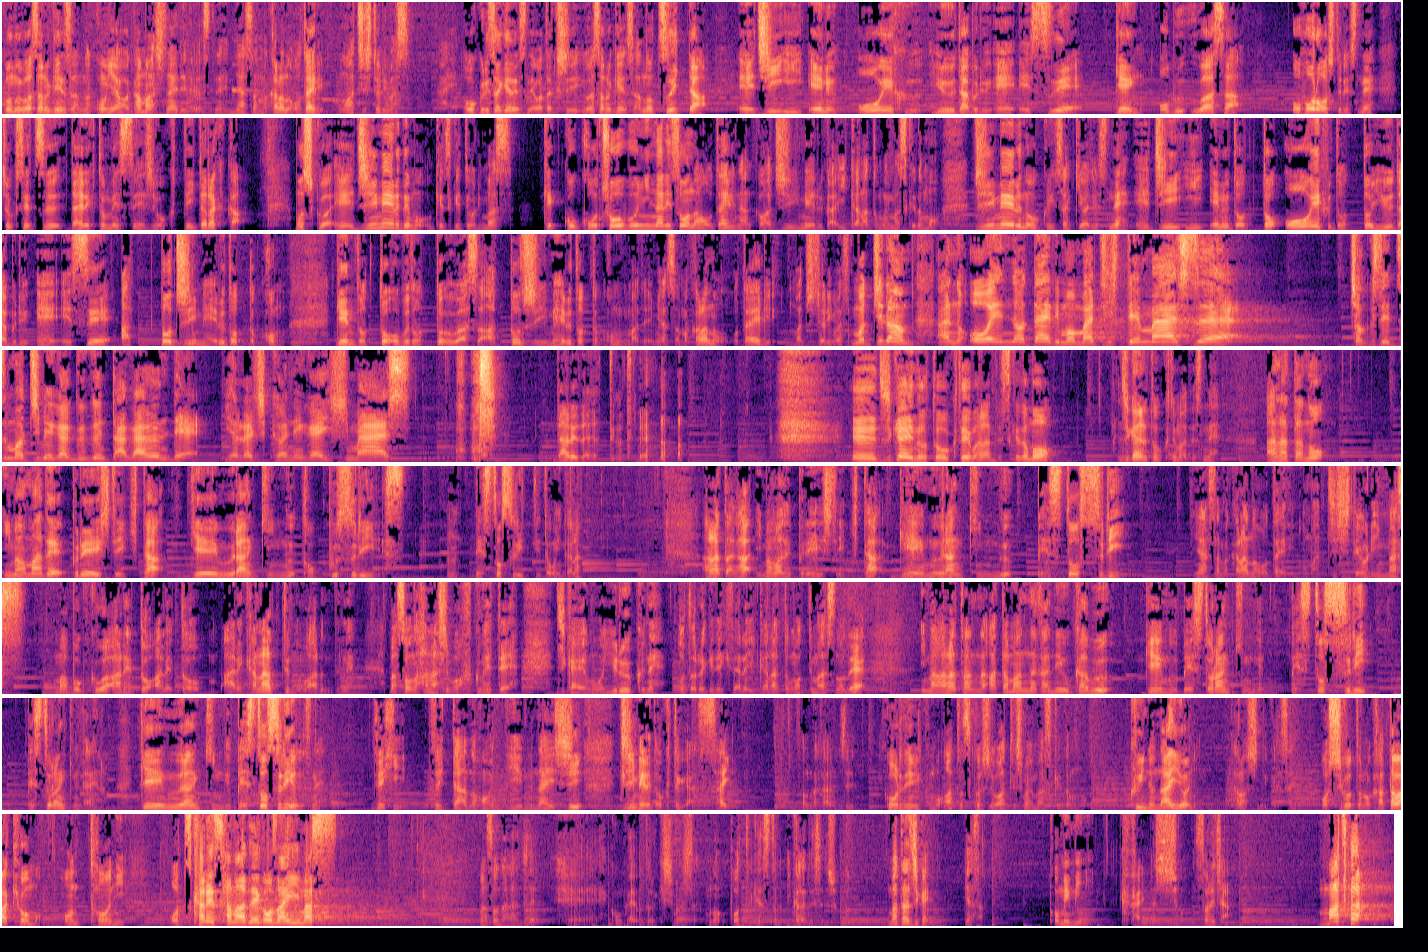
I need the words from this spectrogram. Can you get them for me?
この噂の源さんの今夜は我慢しないでですね、皆様からのお便りお待ちしております。はい、お送り先はですね、私、噂の源さんのツイッター、え、genofuwasa、弦オブ噂をフォローしてですね、直接ダイレクトメッセージを送っていただくか、もしくは、えー、Gmail でも受け付けております。結構こう長文になりそうなお便りなんかは Gmail がいいかなと思いますけども、Gmail の送り先はですね、gen.of.uwasa.gmail.com gen. of. 噂 .gmail.com まで皆様からのお便りお待ちしております。もちろん、あの、応援のお便りもお待ちしてます。直接モチベがぐぐんと上がるんで、よろしくお願いします。誰だよってことで えー、次回のトークテーマなんですけども、次回のトークテーマはですね、あなたの今までプレイしてきたゲームランキングトップ3です。うん、ベスト3って言った方がいいかな。あなたが今までプレイしてきたゲームランキングベスト3。皆様からのお便りお待ちしております。まあ僕はあれとあれとあれかなっていうのもあるんでね。まあその話も含めて次回もゆるくね、お届けできたらいいかなと思ってますので、今あなたの頭の中に浮かぶゲームベストランキングベスト3ベストランキングだよゲームランキングベスト3をですねぜひ Twitter の方に DM ないし Gmail で送ってくださいそんな感じゴールデンウィークもあと少し終わってしまいますけども悔いのないように楽しんでください。お仕事の方は今日も本当にお疲れ様でございます。まあそんな感じで、えー、今回お届けしましたこのポッドキャストいかがでしたでしょうか？また次回皆さんお耳にかかりましょう。それじゃあ、また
